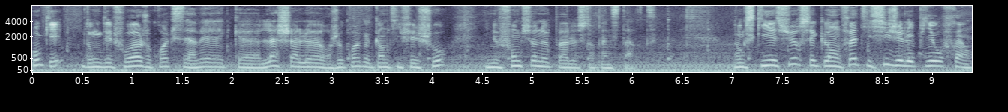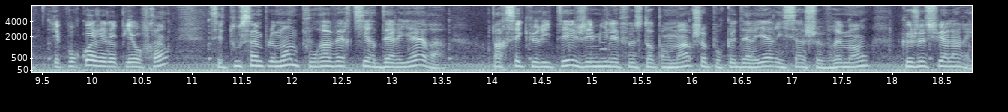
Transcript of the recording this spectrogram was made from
Ok, donc des fois, je crois que c'est avec euh, la chaleur. Je crois que quand il fait chaud, il ne fonctionne pas le stop and start. Donc ce qui est sûr, c'est qu'en fait, ici, j'ai le pied au frein. Et pourquoi j'ai le pied au frein? C'est tout simplement pour avertir derrière par sécurité, j'ai mis les feux stop en marche pour que derrière, ils sachent vraiment que je suis à l'arrêt.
